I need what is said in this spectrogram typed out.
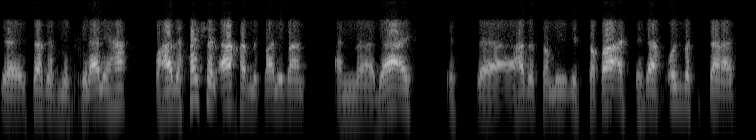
تستهدف من خلالها. وهذا فشل آخر لطالبان أن داعش هذا التنظيم استطاع استهداف اوزبكستان على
